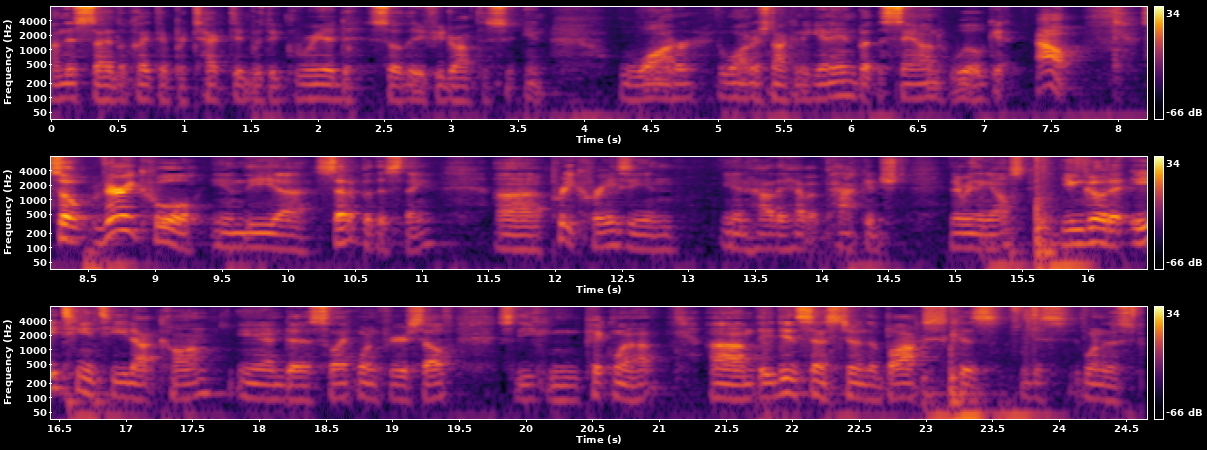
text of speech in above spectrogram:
on this side look like they're protected with a grid so that if you drop this in water, the water's not going to get in, but the sound will get out. So very cool in the uh, setup of this thing. Uh, pretty crazy in in how they have it packaged and everything else. You can go to AT&T.com and uh, select one for yourself so that you can pick one up. Um, they did send us two in the box because this is one of those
